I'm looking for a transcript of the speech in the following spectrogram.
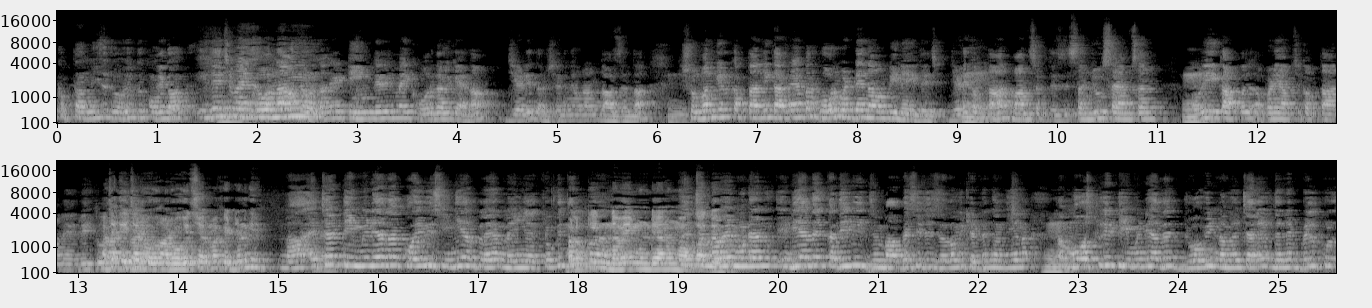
ਕਪਤਾਨੀ ਚ ਜੋ ਵੀ ਦਿਖਾਉਂਦਾ ਦੇਖੋ ਇਹਦੇ ਚ ਮੈਂ ਇੱਕ ਹੋਰ ਨਾਮ ਜੋੜਦਾ ਇਹ ਟੀਮ ਦੇ ਵਿੱਚ ਮੈਂ ਇੱਕ ਹੋਰ ਗੱਲ ਕਹਿਣਾ ਜਿਹੜੇ ਦਰਸ਼ਕ ਨੇ ਉਹਨਾਂ ਨੂੰ ਦੱਸ ਦਿੰਦਾ। ਸ਼ੁਭਮਨ ਗਿੱਲ ਕਪਤਾਨੀ ਕਰ ਰਹੇ ਆ ਪਰ ਹੋਰ ਵੱਡੇ ਨਾਮ ਵੀ ਨੇ ਇਹਦੇ ਚ ਜਿਹੜੇ ਕਪਤਾਨ ਬਣ ਸਕਦੇ ਸੀ। ਸੰਜੂ ਸੈਮਸਨ ਉਹ ਵੀ ਇੱਕ ਆਪ- ਆਪਣੇ ਆਪ ਚ ਕਪਤਾਨ ਨੇ ਰਿਤੂ ਅੱਛਾ ਰੋ- ਰੋਹਿਤ ਸ਼ਰਮਾ ਖੇਡਣਗੇ? ਨਾ ਇੱਥੇ ਟੀਮ ਇੰਡੀਆ ਦਾ ਕੋਈ ਵੀ ਸੀਨੀਅਰ ਪਲੇਅਰ ਨਹੀਂ ਹੈ ਕਿਉਂਕਿ ਮਤਲਬ ਕਿ ਨਵੇਂ ਮੁੰਡਿਆਂ ਨੂੰ ਮੌਕਾ ਇੱਥੇ ਦਿਓ। ਨਵੇਂ ਮੁੰਡਿਆਂ ਨੂੰ ਇੰਡੀਆ ਦੇ ਕਦੀ ਵੀ ਜ਼ਿੰਬਾਬਵੇ ਸੀਰੀਜ਼ ਜਦੋਂ ਵੀ ਖੇਡਣ ਜਾਂਦੀ ਹੈ ਨਾ ਤਾਂ ਮੋਸਟਲੀ ਟੀਮ ਇੰਡੀਆ ਦੇ ਜੋ ਵੀ ਨਵੇਂ ਚਿਹਰੇ ਹੁੰਦੇ ਨੇ ਬਿਲਕੁਲ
